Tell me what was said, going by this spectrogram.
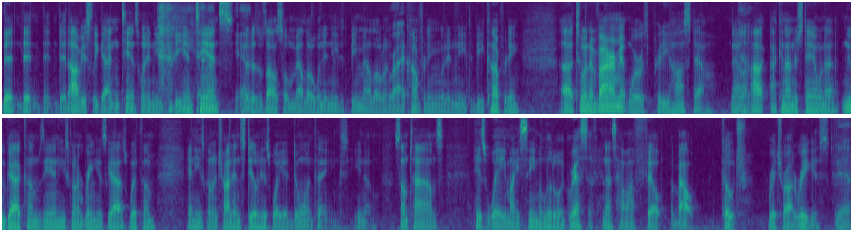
that, that, that, that, obviously got intense when it needed to be intense yeah, yeah. but it was also mellow when it needed to be mellow and right. comforting when it needed to be comforting uh, to an environment where it was pretty hostile now, yeah. I, I can understand when a new guy comes in, he's going to bring his guys with him, and he's going to try to instill his way of doing things. You know, sometimes his way might seem a little aggressive, and that's how I felt about Coach Rich Rodriguez. Yeah.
